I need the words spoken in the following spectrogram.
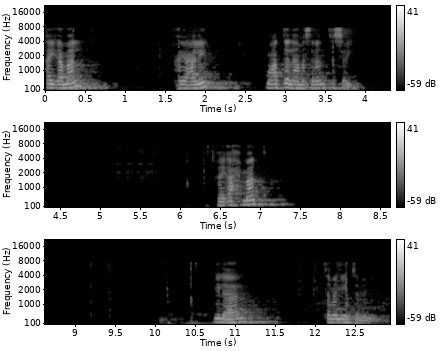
هي أمل. هي علي. معدلها مثلا 90 هي أحمد بلال 88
